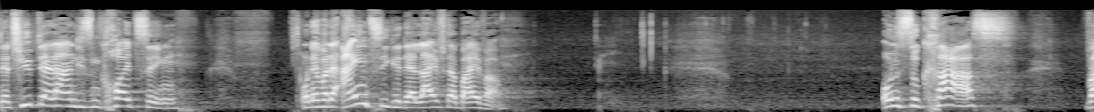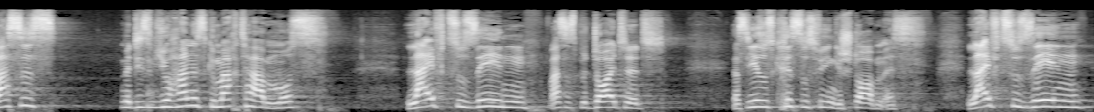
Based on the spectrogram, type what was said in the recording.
der Typ, der da an diesem Kreuz hing. Und er war der Einzige, der live dabei war. Und es ist so krass, was es mit diesem Johannes gemacht haben muss, live zu sehen, was es bedeutet, dass Jesus Christus für ihn gestorben ist. Live zu sehen,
